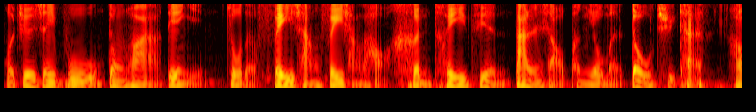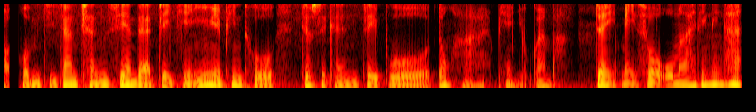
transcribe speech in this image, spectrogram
我觉得这一部动画电影。做的非常非常的好，很推荐大人小朋友们都去看。好，我们即将呈现的这篇音乐拼图，就是跟这部动画片有关吧？对，没错。我们来听听看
